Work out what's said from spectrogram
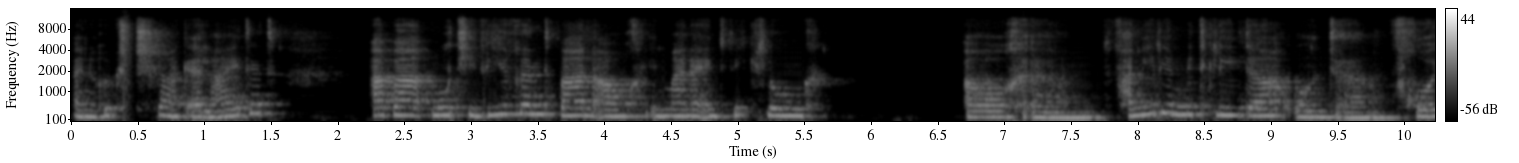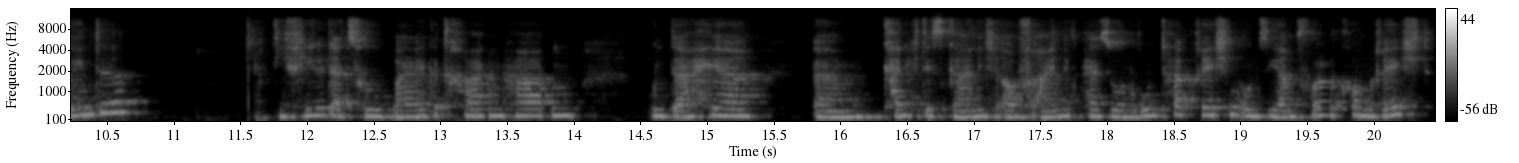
einen Rückschlag erleidet. Aber motivierend waren auch in meiner Entwicklung auch ähm, Familienmitglieder und äh, Freunde, die viel dazu beigetragen haben. Und daher ähm, kann ich das gar nicht auf eine Person runterbrechen. Und Sie haben vollkommen recht.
